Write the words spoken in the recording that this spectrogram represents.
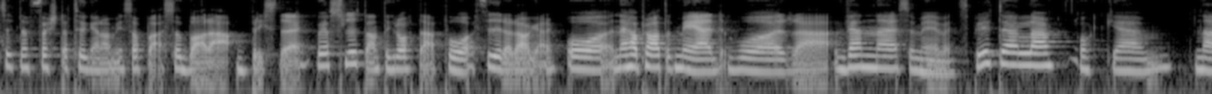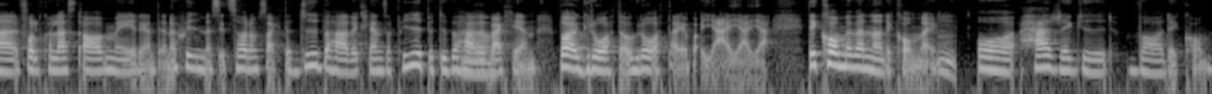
typ den första tuggan av min soppa så bara brister det. Och jag slutar inte gråta på fyra dagar. Och när jag har pratat med våra vänner som är väldigt spirituella och ehm, när folk har läst av mig rent energimässigt så har de sagt att du behöver klänsa på djupet, du behöver Ja. verkligen bara gråta och gråta. Jag bara ja, ja, ja. Det kommer väl när det kommer. Mm. Och herregud vad det kom.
